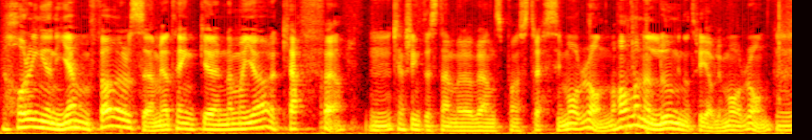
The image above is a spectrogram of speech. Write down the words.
Jag har ingen jämförelse men jag tänker när man gör kaffe Mm. Kanske inte stämmer överens på en stressig morgon. Men har man en lugn och trevlig morgon Mm.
